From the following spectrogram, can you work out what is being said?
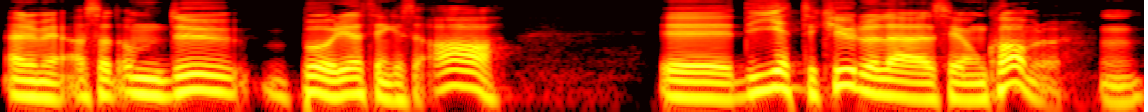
Är du med? Alltså att om du börjar tänka så ah, eh, det är jättekul att lära sig om kameror. Mm.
